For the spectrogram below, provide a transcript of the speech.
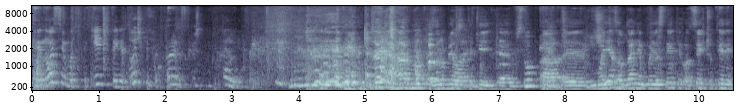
переносим вот в такие четыре точки, которые расскажет коллега. Вступ, а е, моє завдання пояснити оцих чотири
